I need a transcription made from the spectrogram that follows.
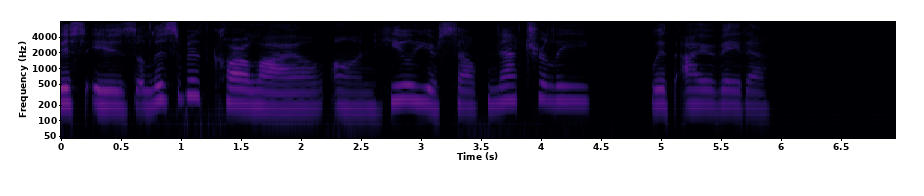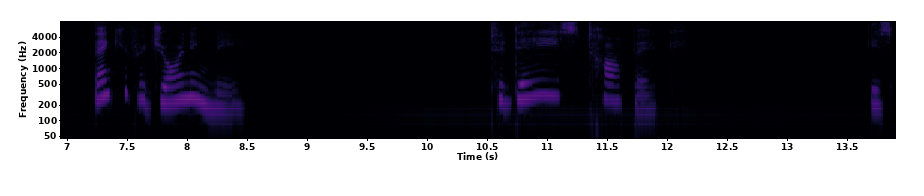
This is Elizabeth Carlisle on Heal Yourself Naturally with Ayurveda. Thank you for joining me. Today's topic is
